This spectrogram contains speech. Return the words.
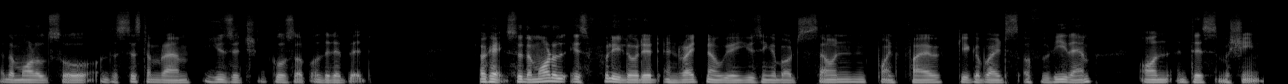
the model so the system RAM usage goes up a little bit. Okay, so the model is fully loaded and right now we are using about 7.5 gigabytes of VRAM on this machine.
